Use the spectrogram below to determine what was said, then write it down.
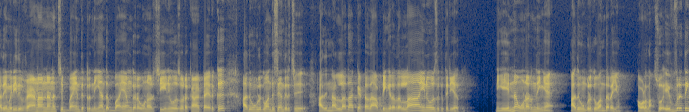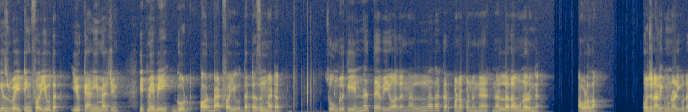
அதேமாதிரி இது வேணான்னு நினச்சி பயந்துட்டு இருந்தீங்க அந்த பயங்கிற உணர்ச்சி யூனிவர்ஸோட கனெக்ட் ஆகிருக்கு அது உங்களுக்கு வந்து சேர்ந்துருச்சு. அது நல்லதா கெட்டதா அப்படிங்கிறதெல்லாம் யூனிவர்ஸுக்கு தெரியாது. நீங்கள் என்ன உணர்ந்தீங்க அது உங்களுக்கு வந்தடையும். அவ்வளோதான் so everything is waiting for you that you can imagine it may be good or bad for you that doesn't matter so உங்களுக்கு என்ன தேவையோ அதை நல்லதாக கற்பனை பண்ணுங்கள் நல்லதாக உணருங்க. அவ்வளோதான் கொஞ்ச நாளைக்கு முன்னாடி கூட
